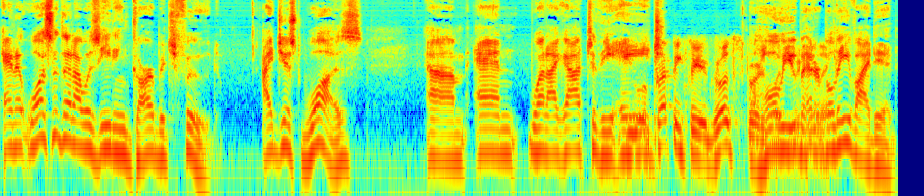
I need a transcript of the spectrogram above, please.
and it wasn't that I was eating garbage food. I just was. Um, and when I got to the You were age, prepping for your growth spurt. Oh, you better doing. believe I did.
